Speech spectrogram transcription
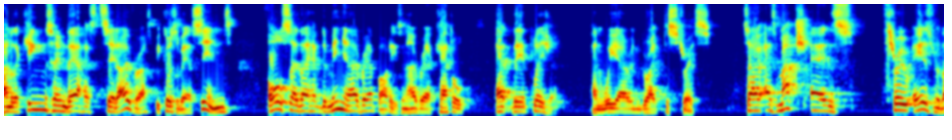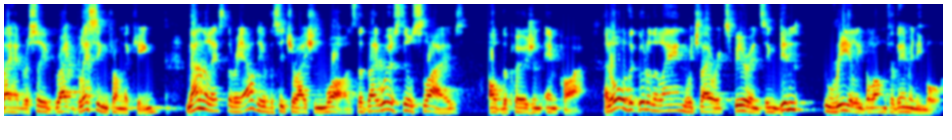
under the kings whom thou hast set over us because of our sins. Also, they have dominion over our bodies and over our cattle at their pleasure, and we are in great distress. So, as much as through Ezra they had received great blessing from the king, Nonetheless, the reality of the situation was that they were still slaves of the Persian Empire. And all of the good of the land which they were experiencing didn't really belong to them anymore.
